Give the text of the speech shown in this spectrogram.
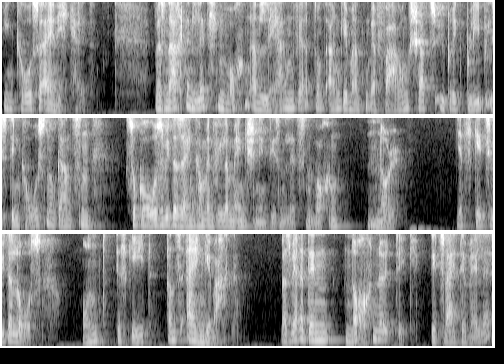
in großer Einigkeit. Was nach den letzten Wochen an Lernwert und angewandtem Erfahrungsschatz übrig blieb, ist im Großen und Ganzen so groß wie das Einkommen vieler Menschen in diesen letzten Wochen null. Jetzt geht's wieder los und es geht ans Eingemachte. Was wäre denn noch nötig? Die zweite Welle?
